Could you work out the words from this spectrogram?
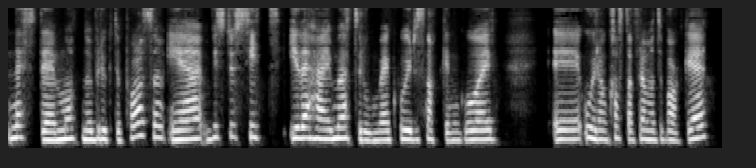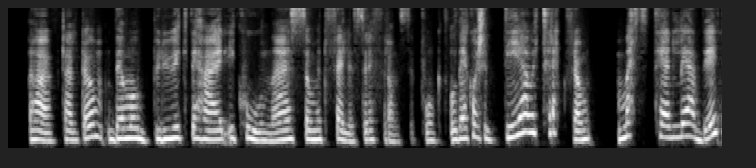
neste måten å bruke det på, som er hvis du sitter i det her møterommet hvor snakken går, eh, ordene kasta frem og tilbake, har jeg fortalt om, det med å bruke det her ikonet som et felles referansepunkt. Og det er kanskje det jeg vil trekke fram mest til en leder,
